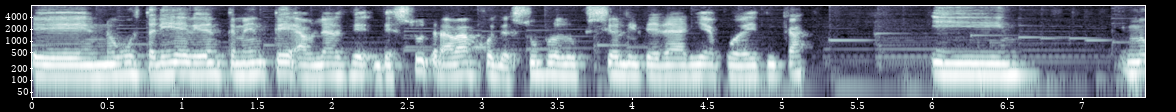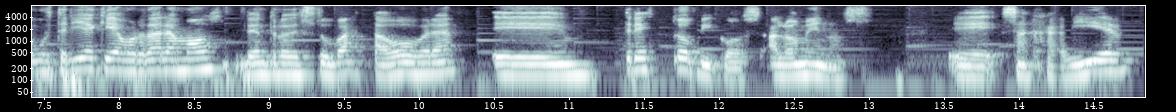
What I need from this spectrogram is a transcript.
Eh, nos gustaría evidentemente hablar de, de, su trabajo, de su producción literaria, poética, Y me gustaría que abordáramos dentro de su vasta obra eh, tres tópicos, a lo menos. Eh, San Javier,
